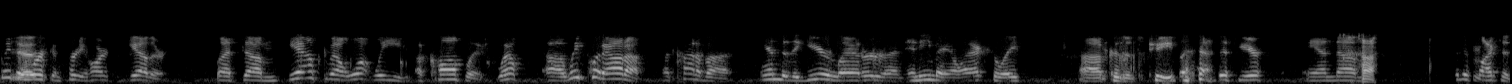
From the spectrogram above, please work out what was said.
we've been Yes. working pretty hard together. But um, you ask about what we accomplished. Well, uh, we put out a, a kind of a end of the year letter, an, an email actually, because it's cheap this year, and um, Huh. I just like to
